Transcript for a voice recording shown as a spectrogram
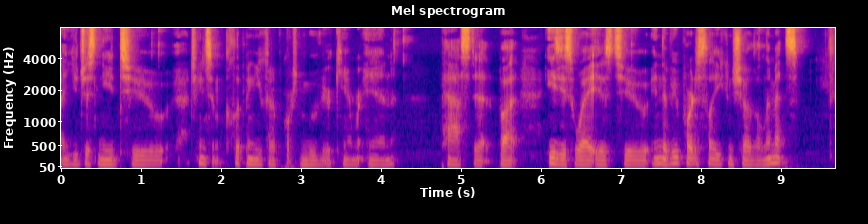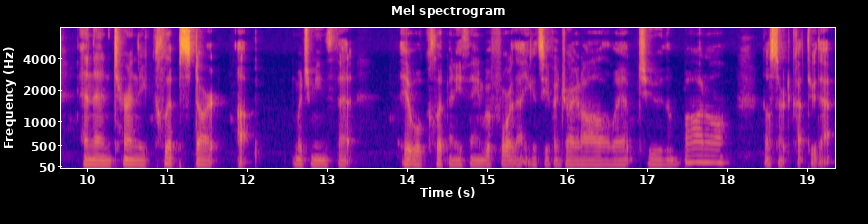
Uh, you just need to uh, change some clipping. You could, of course, move your camera in past it, but easiest way is to, in the viewport display, you can show the limits and then turn the clip start up, which means that it will clip anything before that. You can see if I drag it all the way up to the bottle, it'll start to cut through that.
